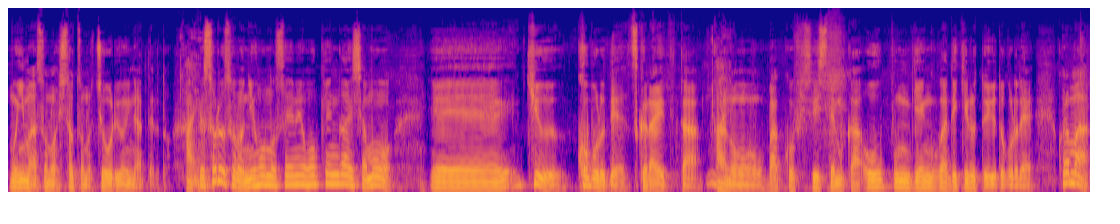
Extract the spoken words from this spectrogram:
もう今その一つの潮流になっていると、はい、で。そろそろ日本の生命保険会社も、えー、旧コブルで作られてた、あの、バックオフィスシステム化、オープン言語ができるというところで、これはまあ、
